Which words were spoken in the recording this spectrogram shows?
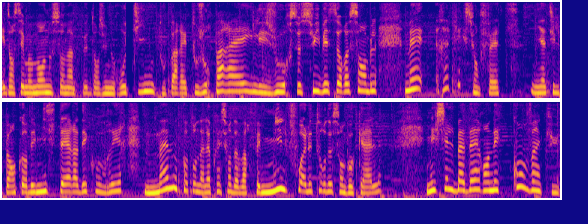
Et dans ces moments, nous sommes un peu dans une routine où tout paraît toujours pareil, les jours se suivent et se ressemblent. Mais réflexion faite, n'y a-t-il pas encore des mystères à découvrir, même quand on a l'impression d'avoir fait mille fois le tour de son bocal? Michel Bader en est convaincue.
